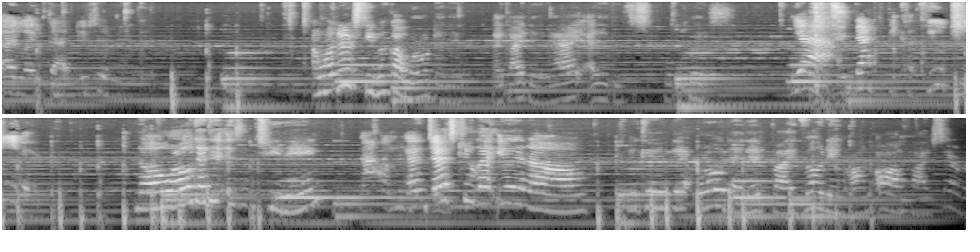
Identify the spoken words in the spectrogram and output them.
I like that. You should make it. I wonder if Steven got world edit, like I did. I edited this whole place. Yeah, and that's because you cheated. No, world edit isn't cheating. Not. And just to let you know, you can get world edit by voting on all five servers.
